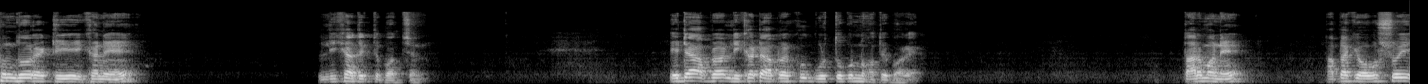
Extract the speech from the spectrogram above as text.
সুন্দর একটি এখানে লেখা দেখতে পাচ্ছেন। এটা আপনার লেখাটা আপনার খুব গুরুত্বপূর্ণ হতে পারে। তার মানে আপনাকে অবশ্যই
